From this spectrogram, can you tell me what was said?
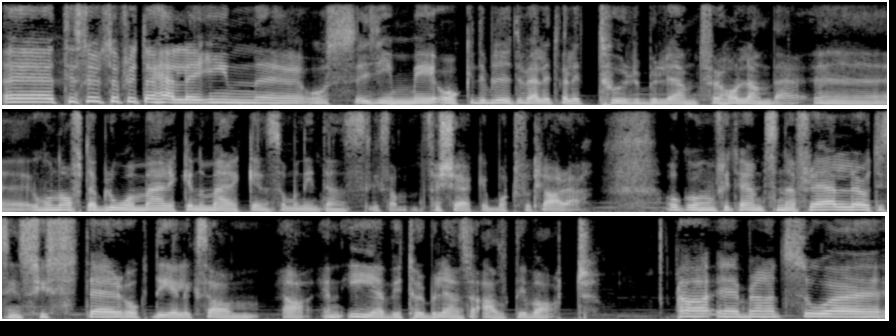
eh, till slut så flyttar Helle in eh, hos Jimmy och det blir ett väldigt, väldigt turbulent förhållande. Eh, hon har ofta blåmärken och märken som hon inte ens liksom, försöker bortförklara. Och hon flyttar hem till sina föräldrar och till sin syster och det är liksom ja, en evig turbulens och alltid varit. Ja, eh, bland annat så eh,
